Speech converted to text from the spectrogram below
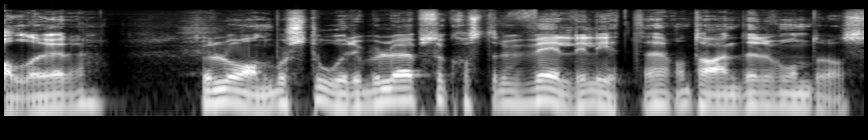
alle å gjøre. Skal du låne bort store beløp, så koster det veldig lite å ta en telefon til oss.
